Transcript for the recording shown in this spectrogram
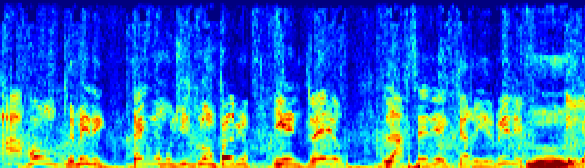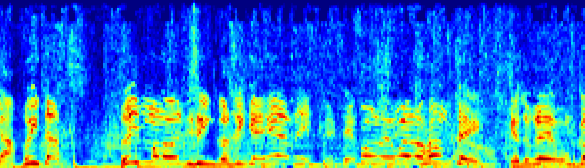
a Honte. Miren, tengo muchísimos premios y entre ellos la serie del Caribe. Miren, Mm. y gafitas Ritmo 95. Así que fíjate, que se pone bueno Honte. ¿Qué tú crees, Bonco?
